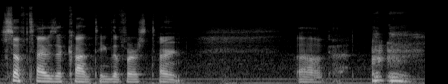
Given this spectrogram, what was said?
Sometimes I can't take the first turn. Oh god.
